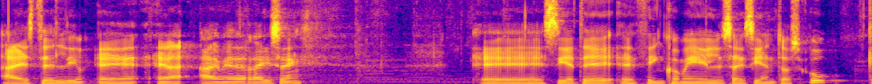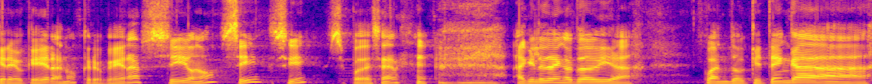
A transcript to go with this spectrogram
a este eh, eh, AMD Ryzen eh, 7 eh, 5600. Uh, creo que era, ¿no? Creo que era. ¿Sí o no? Sí, sí, sí puede ser. Aquí lo tengo todavía. Cuando que tenga,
